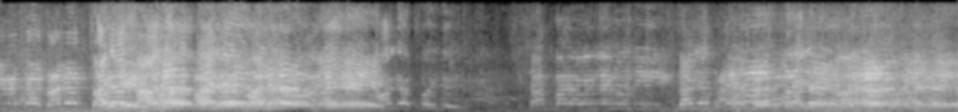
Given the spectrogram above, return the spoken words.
रद्द झाल्याच झाल्याच पाहिजे पाहिजे. जमीन आमच्या हक्काची सात बारा वरल्या नोंदी सात बारा वरल्या नोंदी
